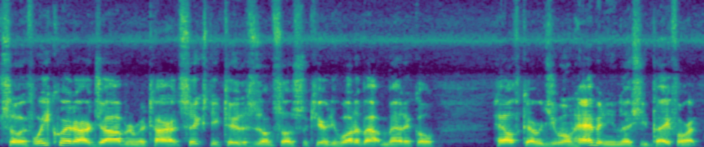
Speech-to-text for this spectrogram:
so if we quit our job and retire at 62, this is on Social Security, what about medical health coverage? You won't have any unless you pay for it.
